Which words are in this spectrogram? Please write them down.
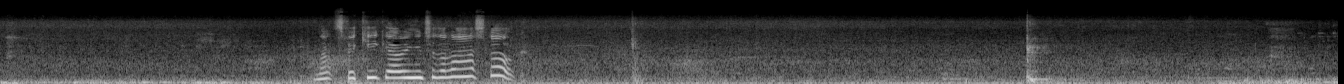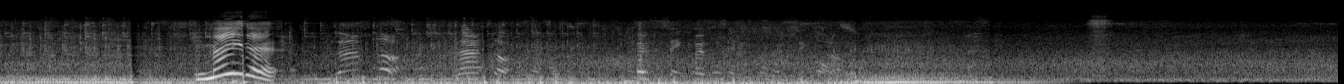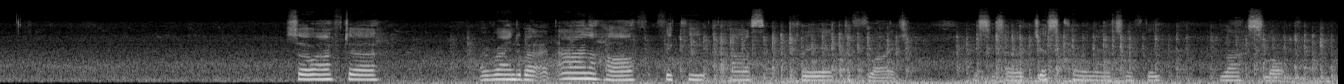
And that's Vicky going into the last lock. You made it! Last look. Last look. Focusing, focusing. Focusing. So after around about an hour and a half, Vicky has cleared the flight. This is her just coming out of the last lock.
